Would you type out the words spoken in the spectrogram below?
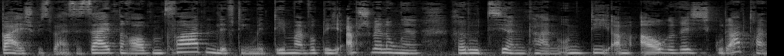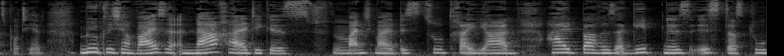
beispielsweise Seitenrauben, Fadenlifting, mit dem man wirklich Abschwellungen reduzieren kann und die am Auge richtig gut abtransportiert. Möglicherweise ein nachhaltiges manchmal bis zu drei Jahren haltbares Ergebnis ist, dass du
